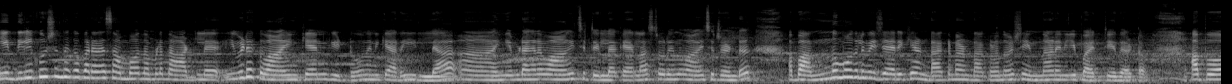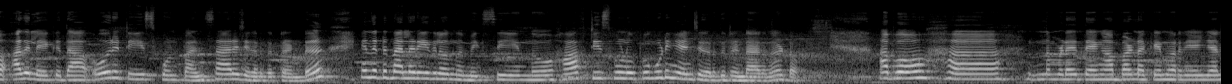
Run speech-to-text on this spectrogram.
ഈ ദിൽകുഷ് എന്നൊക്കെ പറയുന്ന സംഭവം നമ്മുടെ നാട്ടിൽ ഇവിടെയൊക്കെ വാങ്ങിക്കാൻ കിട്ടുമെന്ന് എനിക്കറിയില്ല. ഇവിടെ അങ്ങനെ വാങ്ങിച്ചിട്ടില്ല. കേരള സ്റ്റോറിൽ നിന്ന് വാങ്ങിച്ചിട്ടുണ്ട്. അപ്പോൾ അന്ന് മുതൽ വിചാരിക്കുക ഉണ്ടാക്കണം ഉണ്ടാക്കണം എന്ന് പക്ഷേ ഇന്നാണ് എനിക്ക് പറ്റിയത് കേട്ടോ. അപ്പോൾ അതിലേക്ക് ഇതാ ഒരു ടീസ്പൂൺ പഞ്ചസാര ചേർത്തിട്ടുണ്ട്. എന്നിട്ട് നല്ല രീതിയിലൊന്ന് മിക്സ് ചെയ്യുന്നു. ഹാഫ് ടീസ്പൂൺ ഉപ്പും കൂടി ഞാൻ ചേർത്തിട്ടുണ്ടായിരുന്നു കേട്ടോ. അപ്പോൾ നമ്മുടെ തേങ്ങാബണ്ണൊക്കെ എന്ന് പറഞ്ഞു കഴിഞ്ഞാൽ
